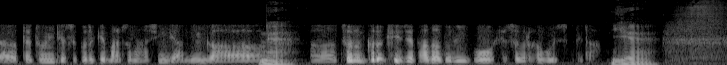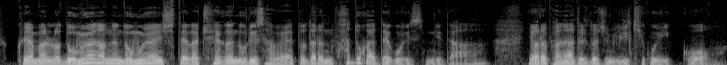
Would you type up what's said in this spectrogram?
어, 대통령께서 그렇게 말씀하신 게 아닌가. 네. 어, 저는 그렇게 이제 받아들이고 해석을 하고 있습니다. 예. 그야말로 노무현 없는 노무현 시대가 최근 우리 사회에 또 다른 화두가 되고 있습니다. 여러 변화들도 좀 읽히고 있고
